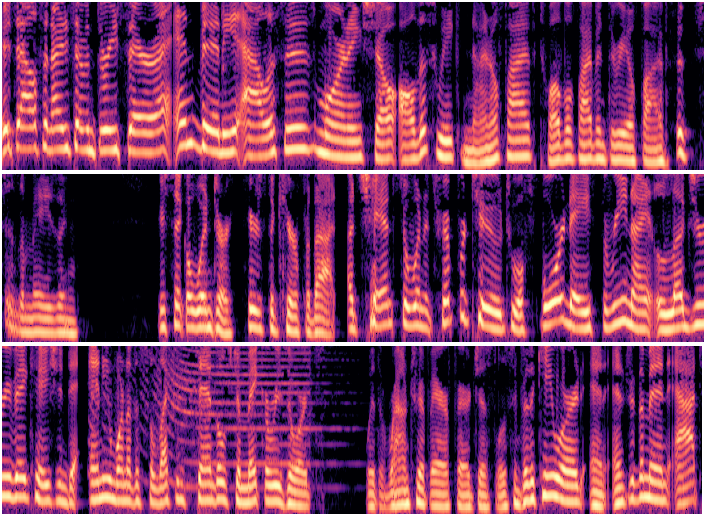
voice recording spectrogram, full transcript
It's Alice at 97.3, Sarah and Vinny, Alice's morning show, all this week, 905, 1205, and 305. this is amazing. If you're sick of winter, here's the cure for that. A chance to win a trip for two to a four day, three night luxury vacation to any one of the selected Sandals Jamaica resorts with round trip airfare. Just listen for the keyword and enter them in at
